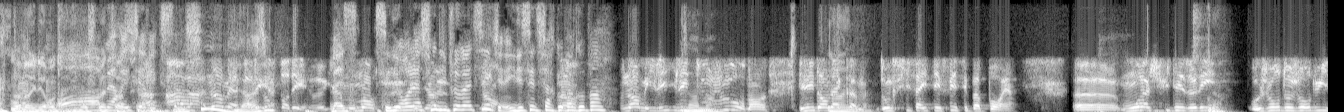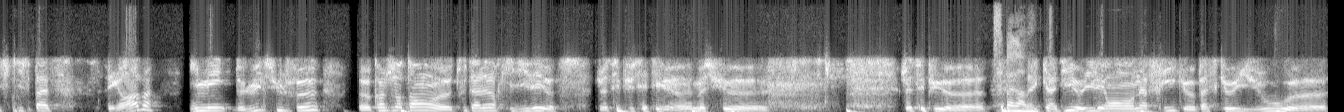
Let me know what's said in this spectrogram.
main. Non, non, il est rentré Oh, dimanche mais matin. arrêtez ça. avec ça. Ah, bah, non, mais il attendez, attendez. euh, il y a Bah, un c'est- moment, c'est je des relations diplomatiques. Non. Il essaie de faire copain-copain. Non, mais il est, il est Non, non. toujours dans, il est dans la com. non. Donc si ça a été fait, c'est pas pour rien. Euh, moi, je suis désolé. Au jour d'aujourd'hui, ce qui se passe, c'est grave. Il met de l'huile sur le feu. Euh, quand j'entends euh, tout à l'heure qu'il disait, euh, je sais plus, c'était euh, Monsieur, euh, je sais plus, euh, C'est pas grave. qui a dit, euh, il est en Afrique euh, parce qu'il joue. Euh,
